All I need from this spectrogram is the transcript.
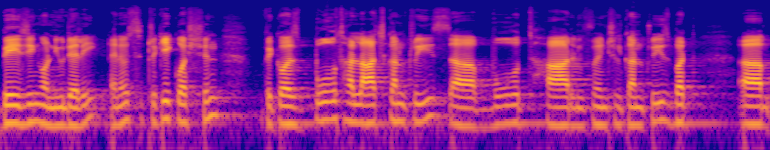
Beijing or New Delhi? I know it's a tricky question because both are large countries, uh, both are influential countries, but um,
